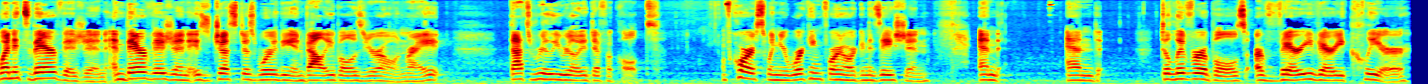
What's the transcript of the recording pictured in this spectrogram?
when it's their vision and their vision is just as worthy and valuable as your own, right? That's really, really difficult. Of course, when you're working for an organization and and deliverables are very, very clear,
